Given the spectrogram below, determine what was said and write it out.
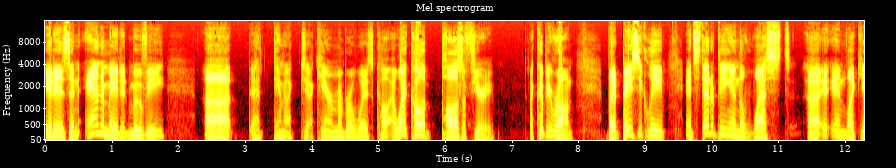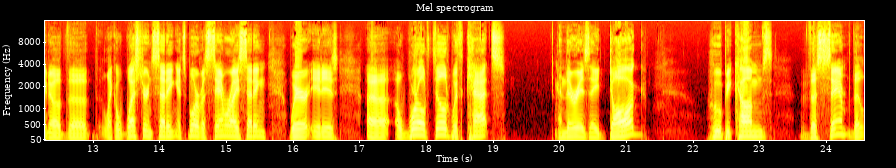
It is an animated movie. Uh, damn it, I, I can't remember what it's called. I want to call it Paws of Fury. I could be wrong, but basically, instead of being in the West, uh, in like you know the like a Western setting, it's more of a samurai setting where it is uh, a world filled with cats, and there is a dog who becomes the sam the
